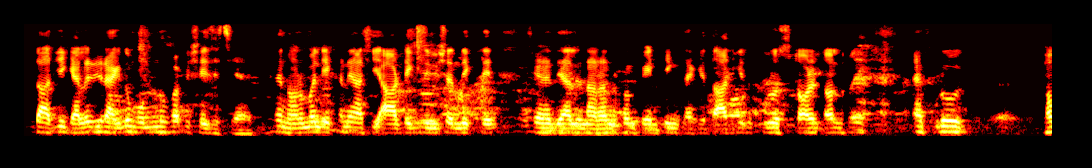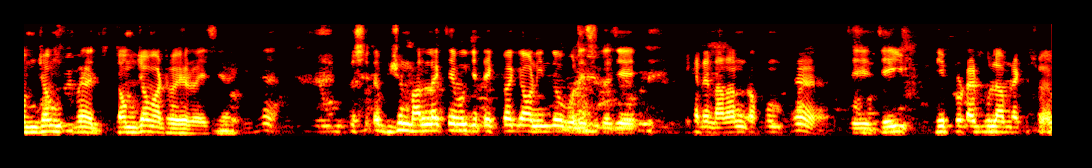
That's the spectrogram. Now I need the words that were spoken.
কিন্তু আজকে গ্যালারিটা একদম অন্যভাবে সেজেছে আর কি। হ্যাঁ নর্মালি এখানে আসি আর্ট এক্সিবিশন দেখতে সেখানে দেয়ালে নানান রকম পেন্টিং থাকে। তো আজকে তো পুরো স্টল টল হয়ে হ্যাঁ, পুরো ঝমঝম জমজমাট হয়ে রয়েছে আর কি হ্যাঁ। তো সেটা ভীষণ ভালো লাগছে এবং যেটা একটু আগে অনিন্দ বলেছিল যে এখানে নানান রকম হ্যাঁ যে যেই যে প্রোডাক্টগুলো আমরা একটা সময়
